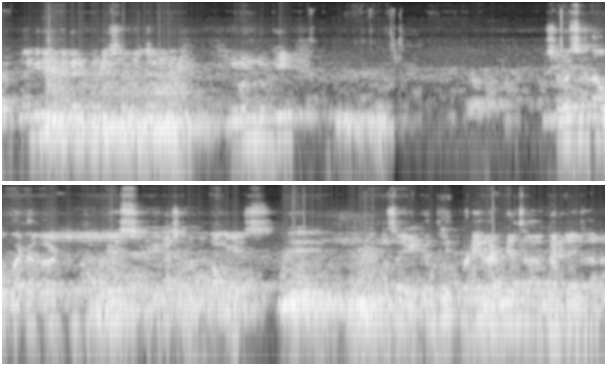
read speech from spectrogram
रत्नागिरी नगर परिषदेच्या निवडणुकीत शिवसेना उभाटा गट काँग्रेस आणि राष्ट्रवादी काँग्रेस. हे असं एकत्रितपणे लढण्याचा निर्णय झाला.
